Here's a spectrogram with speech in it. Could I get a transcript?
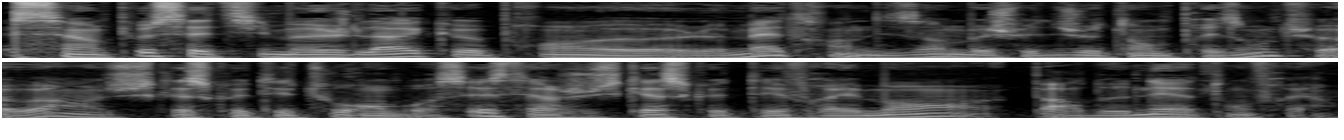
C'est un peu cette image-là que prend euh, le maître en disant bah, Je vais te jeter en prison, tu vas voir, jusqu'à ce que tu aies tout remboursé, c'est-à-dire jusqu'à ce que tu aies vraiment pardonné à ton frère.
